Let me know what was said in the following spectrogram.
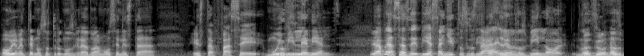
Obviamente nosotros nos graduamos en esta, esta fase muy Uf. millennial. Ya hace 10 añitos Ya, justamente. en el ¿no? 2000, ¿no? Los unos-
